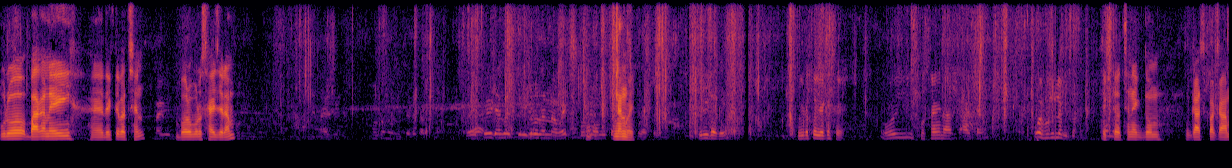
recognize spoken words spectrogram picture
পুরো বাগানেই দেখতে পাচ্ছেন, বড় বড় সাইজের আম। দেখতে পাচ্ছেন একদম গাছ পাকা আম।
